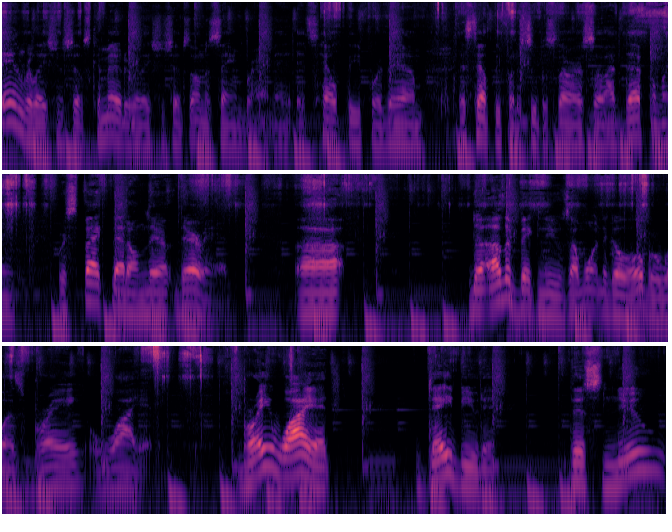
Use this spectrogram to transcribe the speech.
in relationships, committed relationships, on the same brand. It's healthy for them. It's healthy for the superstars. So I definitely respect that on their their end. Uh, the other big news I wanted to go over was Bray Wyatt. Bray Wyatt debuted this new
